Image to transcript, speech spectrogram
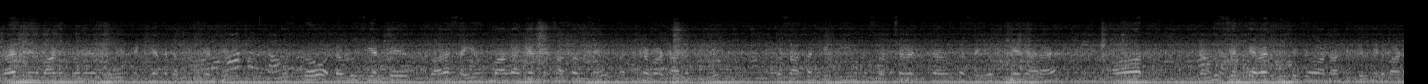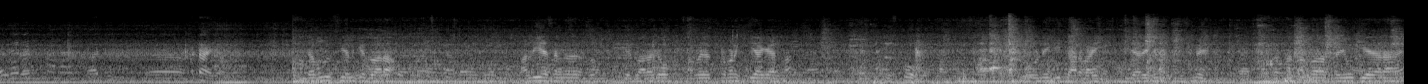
अवैध निर्माण उन्होंने भूमि पे किया था डब्ल्यू सी एल से, उसको डब्ल्यू सी एल के द्वारा सहयोग मांगा गया प्रशासन से, अतिक्रमण हटाने के लिए। प्रशासन की टीम को सुरक्षा व्यक्त कर उनका सहयोग किया जा रहा है और डब्ल्यू सी एल के अवैध रूप से जो अनाधिकृत निर्माण है उसे आज हटाया जा रहा है डब्ल्यू के द्वारा अली हसन के द्वारा जो अवैध अतिक्रमण किया गया था उसको तोड़ने की कार्रवाई की जा रही है जिसमें प्रशासन द्वारा सहयोग किया जा रहा है।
